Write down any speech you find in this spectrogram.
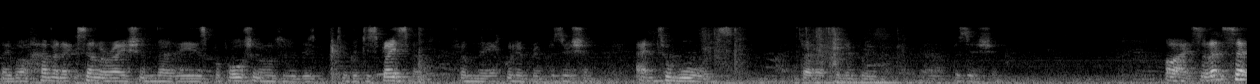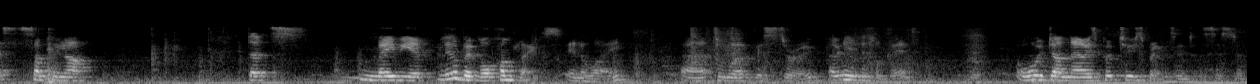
They will have an acceleration that is proportional to the, to the displacement from the equilibrium position and towards that equilibrium uh, position. Alright, so let's set something up that's maybe a little bit more complex in a way uh, to work this through, only a little bit. All we've done now is put two springs into the system.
